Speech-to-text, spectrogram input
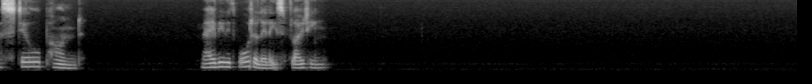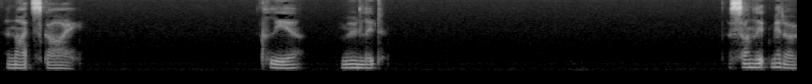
A still pond, maybe with water lilies floating. A night sky, clear, moonlit. A sunlit meadow.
